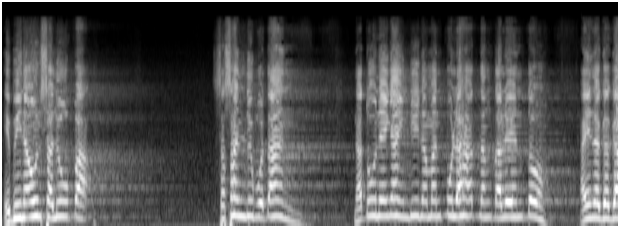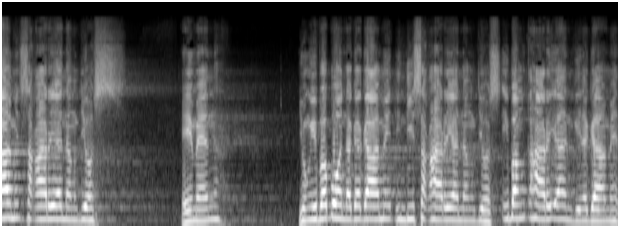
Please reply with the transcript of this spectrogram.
Ibinaon sa lupa, sa sanlibutan, na tunay nga hindi naman po lahat ng talento ay nagagamit sa karya ng Diyos. Amen? Yung iba po, nagagamit hindi sa kaharian ng Diyos. Ibang kaharian, ginagamit.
